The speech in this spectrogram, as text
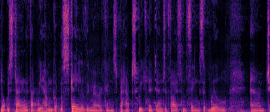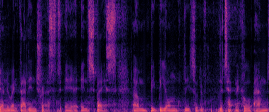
notwithstanding the fact we haven't got the scale of the Americans, perhaps we can identify some things that will uh, generate that interest in, in space um, beyond the sort of the technical and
